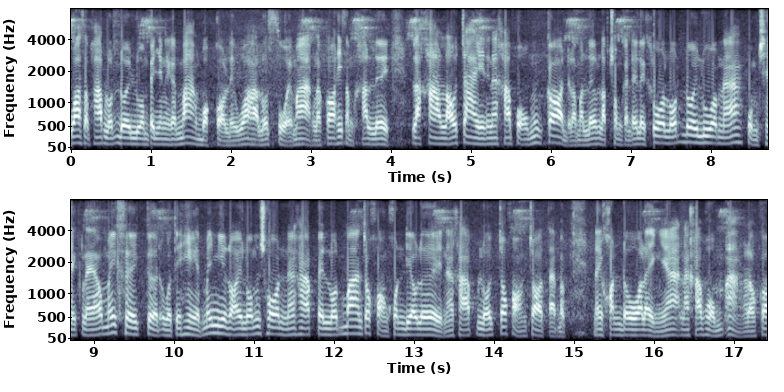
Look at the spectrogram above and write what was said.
ว่าสภาพรถโดยรวมเป็นยังไงกันบ้างบอกก่อนเลยว่ารถสวยมาก แล้วก็ที่สำคัญเลย ราคาเล้าใจนะครับผมก็เดี๋ยวเรามาเริ่มรับชมกันได้เลยตัวรถโดยรวมนะ ผมเช็คแล้วไม่เคยเกิดอุบัติเหตุไม่มีรอยล้มชนนะครับเป็นรถบ้านเจ้าของคนเดียวเลยนะครับรถเจ้าของจอดแต่แบบในคอนโดอะไรอย่างเงี้ยนะครับผมอะแล้วก็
